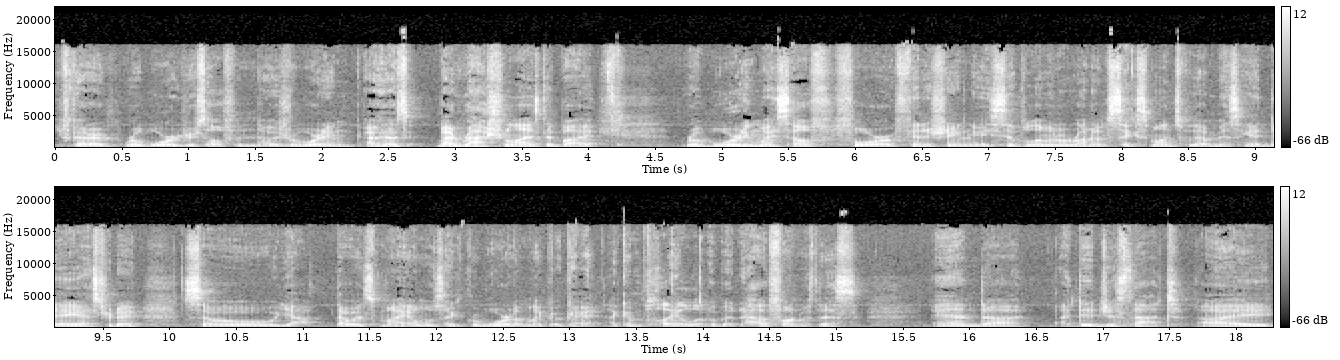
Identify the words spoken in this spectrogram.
you've got to reward yourself, and I was rewarding. I, was, I rationalized it by rewarding myself for finishing a subliminal run of six months without missing a day yesterday. So yeah, that was my almost like reward. I'm like, okay, I can play a little bit, have fun with this, and uh, I did just that. I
